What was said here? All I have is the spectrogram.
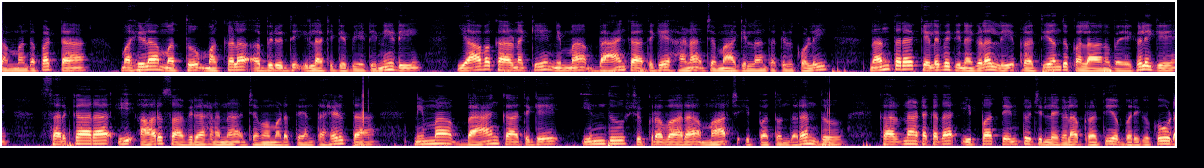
ಸಂಬಂಧಪಟ್ಟ ಮಹಿಳಾ ಮತ್ತು ಮಕ್ಕಳ ಅಭಿವೃದ್ಧಿ ಇಲಾಖೆಗೆ ಭೇಟಿ ನೀಡಿ, ಯಾವ ಕಾರಣಕ್ಕೆ ನಿಮ್ಮ ಬ್ಯಾಂಕ್ ಖಾತೆಗೆ ಹಣ ಜಮಾ ಆಗಿಲ್ಲ ಅಂತ ತಿಳ್ಕೊಳ್ಳಿ. ನಂತರ ಕೆಲವೇ ದಿನಗಳಲ್ಲಿ ಪ್ರತಿಯೊಂದು ಫಲಾನುಭವಿಗಳಿಗೆ ಸರ್ಕಾರ ಈ ಆರು ಸಾವಿರ ಹಣನ ಜಮಾ ಮಾಡುತ್ತೆ ಅಂತ ಹೇಳ್ತಾ, ನಿಮ್ಮ ಬ್ಯಾಂಕ್ ಖಾತೆಗೆ ಇಂದು ಶುಕ್ರವಾರ ಮಾರ್ಚ್ ಇಪ್ಪತ್ತೊಂದರಂದು ಕರ್ನಾಟಕದ ಇಪ್ಪತ್ತೆಂಟು ಜಿಲ್ಲೆಗಳ ಪ್ರತಿಯೊಬ್ಬರಿಗೂ ಕೂಡ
